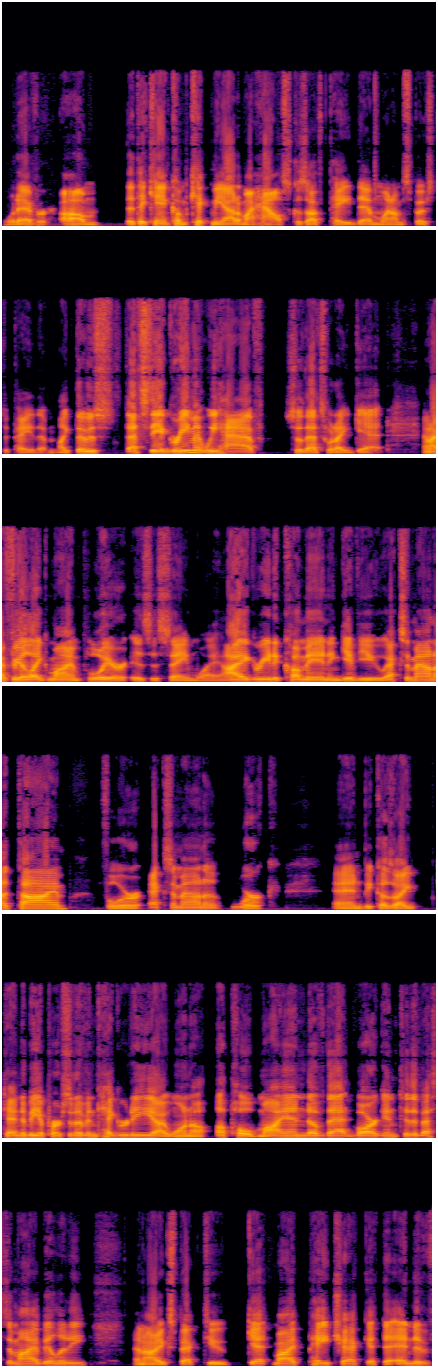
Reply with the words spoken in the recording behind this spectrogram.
Whatever. Um that they can't come kick me out of my house because I've paid them when I'm supposed to pay them. Like those that's the agreement we have, so that's what I get. And I feel like my employer is the same way. I agree to come in and give you X amount of time for X amount of work. And because I tend to be a person of integrity, I want to uphold my end of that bargain to the best of my ability. And I expect to get my paycheck at the end of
